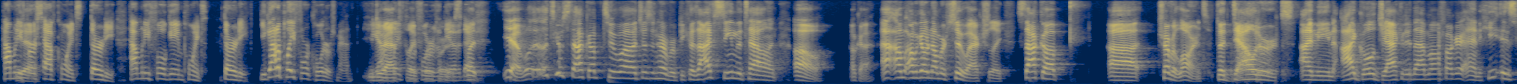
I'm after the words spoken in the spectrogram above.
How many yeah. first half points? 30. How many full game points? 30. You got to play four quarters, man. You, you do have play to play four quarters, quarters, at the end of the day. But yeah, well, let's go stock up to uh, Justin Herbert because I've seen the talent. Oh, okay. I, am I'm, I'm going number two actually. Stock up, uh, Trevor Lawrence, the doubters. I mean, I gold jacketed that motherfucker, and he is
